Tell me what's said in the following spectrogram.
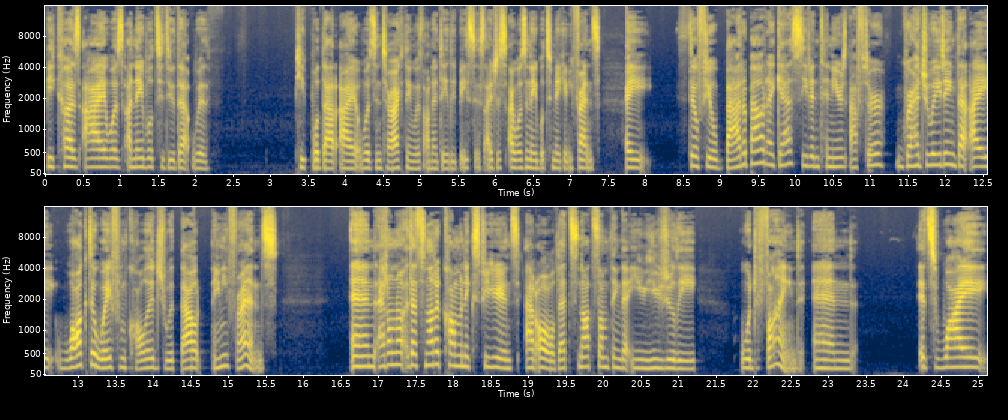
because I was unable to do that with people that I was interacting with on a daily basis. I just I wasn't able to make any friends. I still feel bad about, I guess, even 10 years after graduating, that I walked away from college without any friends. And I don't know, that's not a common experience at all. That's not something that you usually would find. And it's why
